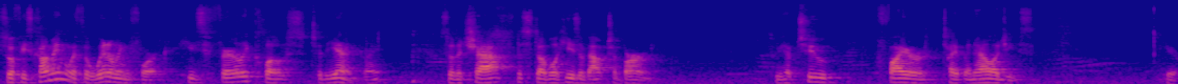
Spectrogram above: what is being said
So if he's coming with a winnowing fork, he's fairly close to the end, right? So the chaff, the stubble, he's about to burn. So we have two fire type analogies. Here.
